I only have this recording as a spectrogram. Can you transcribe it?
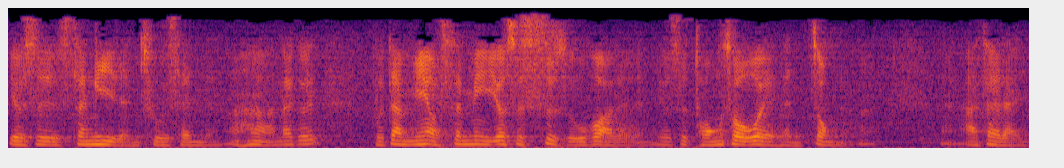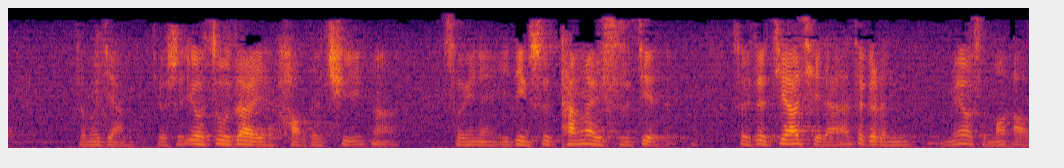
又是生意人出身的，啊，那个不但没有生命，又是世俗化的人，又是铜臭味很重的。”啊，再来怎么讲？就是又住在好的区啊，所以呢，一定是贪爱世界的。所以这加起来，这个人没有什么好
